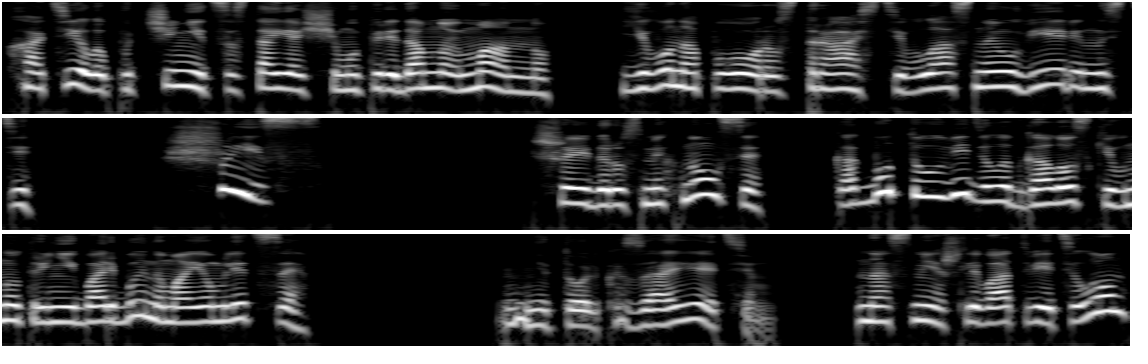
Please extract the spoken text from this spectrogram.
хотела подчиниться стоящему передо мной манну, его напору, страсти, властной уверенности. Шиз! Шейдер усмехнулся, как будто увидел отголоски внутренней борьбы на моем лице. «Не только за этим», — насмешливо ответил он,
